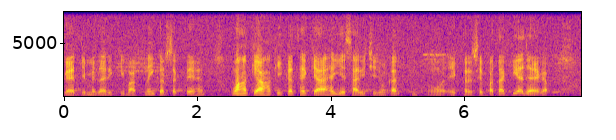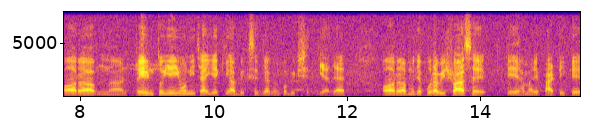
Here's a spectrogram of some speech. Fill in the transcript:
गैर ज़िम्मेदारी की बात नहीं कर सकते हैं। वहाँ क्या हकीकत है, क्या है, ये सारी चीज़ों का एक तरह से पता किया जाएगा। और ट्रेंड तो यही होनी चाहिए कि अविकसित जगह को विकसित किया जाए। और मुझे पूरा विश्वास है कि हमारी पार्टी के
